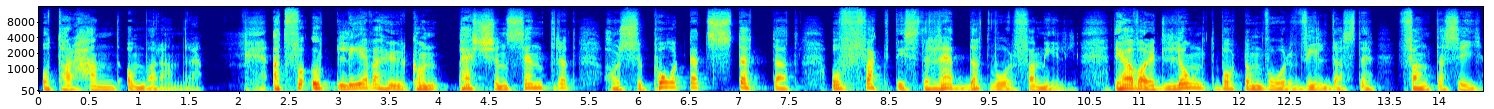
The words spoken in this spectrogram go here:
och tar hand om varandra. Att få uppleva hur Compassion-centret har supportat, stöttat och faktiskt räddat vår familj. Det har varit långt bortom vår vildaste fantasi.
